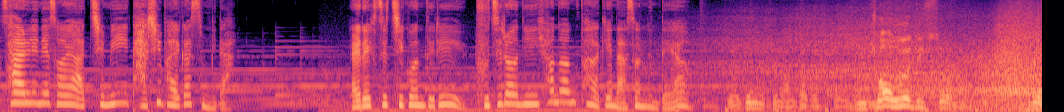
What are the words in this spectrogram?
사할린에서의 아침이 다시 밝았습니다. LX 직원들이 부지런히 현황 파악에 나섰는데요. 여기는 좀 안 가봤고. 음, 저 위에도 있어. 근데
